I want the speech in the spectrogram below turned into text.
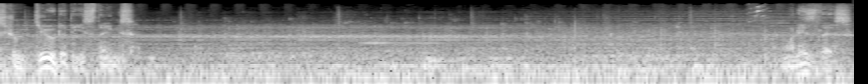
Langstrom do to these things? What is this?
